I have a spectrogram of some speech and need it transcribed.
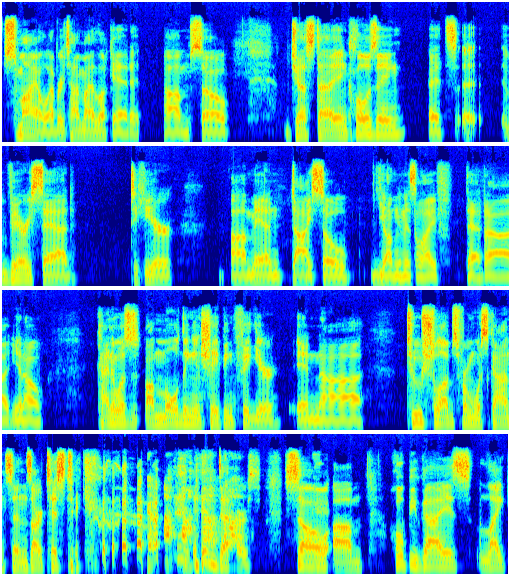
smile every time i look at it. Um, so just uh, in closing it's uh, very sad to hear a man die so young in his life that uh, you know kind of was a molding and shaping figure in uh, two schlubs from Wisconsin's artistic endeavors. So um, hope you guys like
